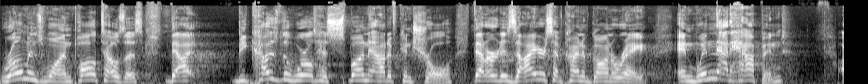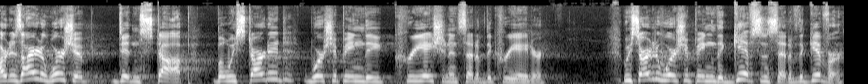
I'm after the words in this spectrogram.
Romans 1, Paul tells us that because the world has spun out of control, that our desires have kind of gone away. And when that happened, our desire to worship didn't stop, but we started worshiping the creation instead of the creator. We started worshiping the gifts instead of the giver.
